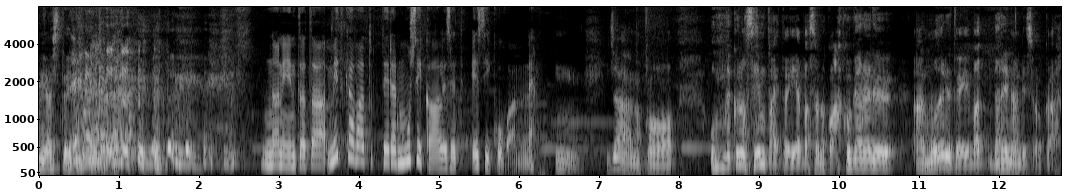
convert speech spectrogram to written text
みをしていくのに No niin, tota, mitkä ovat teidän musikaaliset esikuvanne? うんじゃあ、あの、こう、音楽の先輩といえば、その、こう、憧れるあのモデルといえば誰なんでしょうか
